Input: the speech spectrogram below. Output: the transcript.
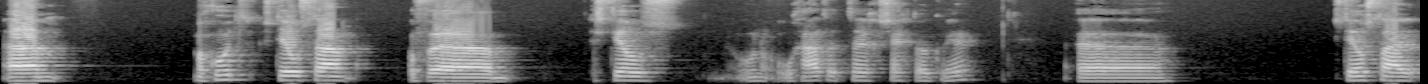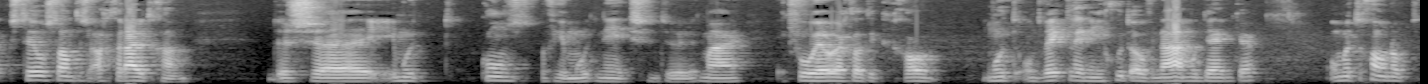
Um, maar goed, stilstaan. Of uh, stils. Hoe, hoe gaat het gezegd ook weer? Stilstand is achteruitgang. Dus je moet const. Of je moet niks natuurlijk. Maar ik voel heel erg dat ik gewoon moet ontwikkelen en hier goed over na moet denken om het gewoon op de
